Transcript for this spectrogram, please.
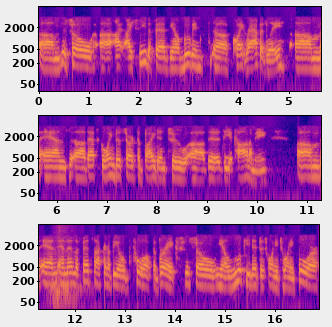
Um, so uh, I, I, see the Fed, you know, moving uh, quite rapidly, um, and uh, that's going to start to bite into uh, the the economy. Um, and and then the Fed's not going to be able to pull off the brakes. So you know, looking into 2024,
